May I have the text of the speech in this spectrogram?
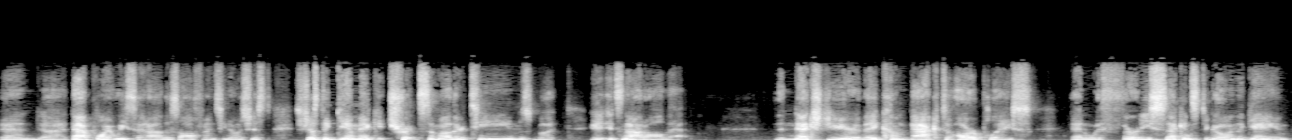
And uh, at that point, we said, "Oh, this offense, you know, it's just it's just a gimmick. It tricked some other teams, but it's not all that." The next year, they come back to our place, and with 30 seconds to go in the game,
